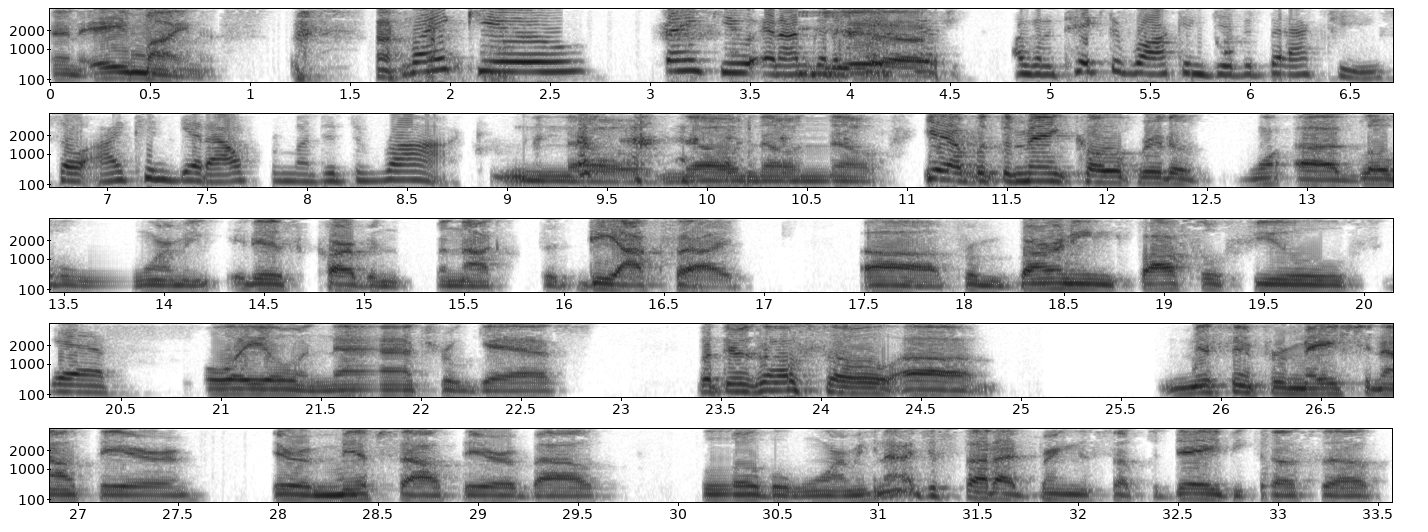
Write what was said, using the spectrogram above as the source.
an A minus. Thank you. Thank you. And I'm going to yeah. take this. I'm going to take the rock and give it back to you so I can get out from under the rock. no, no, no, no. Yeah, but the main culprit of uh, global warming, it is carbon monoxide, dioxide uh, from burning fossil fuels. Yes. Oil and natural gas but there's also uh, misinformation out there. There are myths out there about global warming. And I just thought I'd bring this up today because of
